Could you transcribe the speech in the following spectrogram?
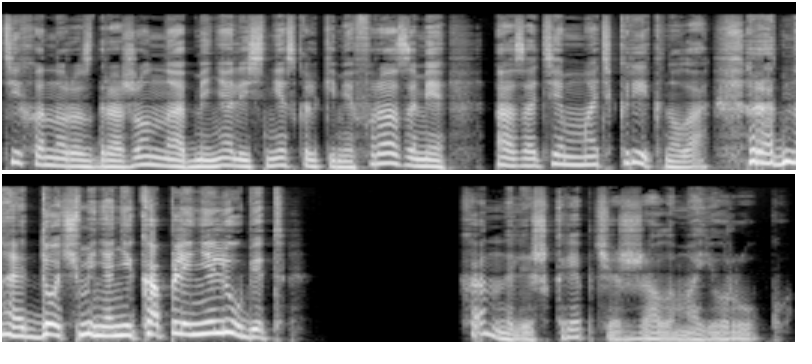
тихо, но раздраженно обменялись несколькими фразами, а затем мать крикнула «Родная дочь меня ни капли не любит!» Ханна лишь крепче сжала мою руку.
